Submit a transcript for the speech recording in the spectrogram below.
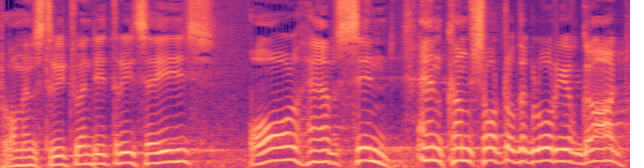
Romans 3:23 says, all have sinned and come short of the glory of God.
